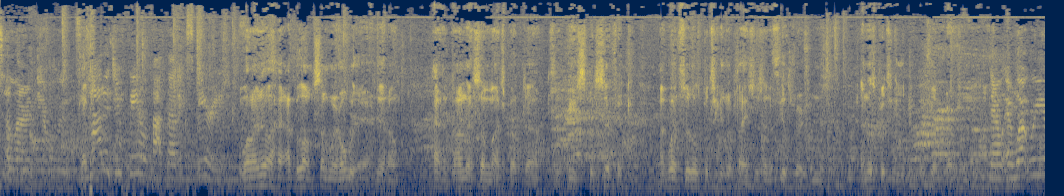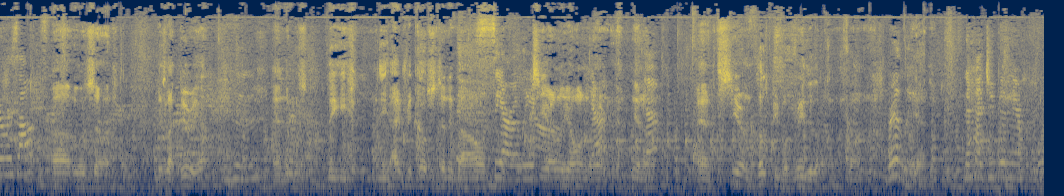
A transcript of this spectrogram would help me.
to learn their roots. How did you feel about that experience? Well, I knew I, I belonged somewhere over there, you know. I hadn't gone there so much, but uh, to be specific, I went through those particular places and it feels very familiar. And those particular people feel very familiar. Now, and what were your results? Uh, it was uh, it was Liberia, and it was the the Ivory Coast, Senegal, Sierra Leone. Sierra Leone Yeah. area, you know. Yeah. And Sierra, those people really look like my family. Really? Yeah, they do. Now, had you been there before?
